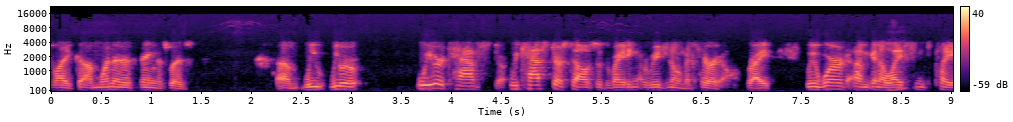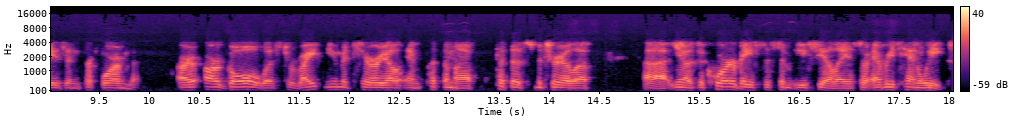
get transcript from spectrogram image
like um, one of the things was um, we we were we were tasked we tasked ourselves with writing original material, right? We weren't um, going to license plays and perform them. Our our goal was to write new material and put them up, put this material up. Uh, you know, it's a quarter based system at UCLA, so every ten weeks,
